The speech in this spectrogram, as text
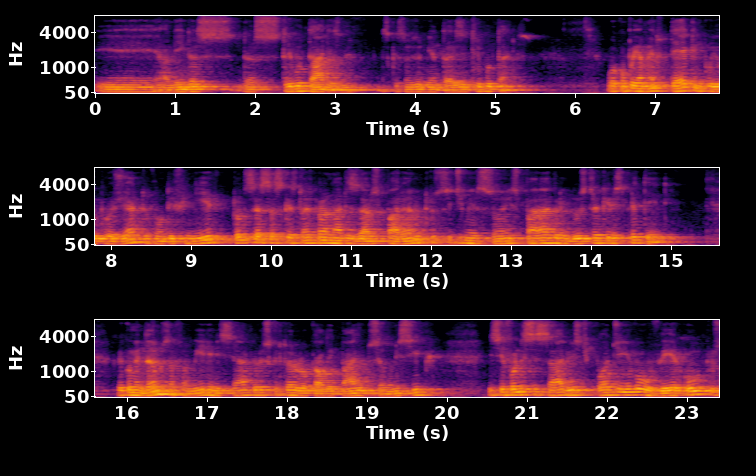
e, além das, das tributárias, né? As questões ambientais e tributárias. O acompanhamento técnico e o projeto vão definir todas essas questões para analisar os parâmetros e dimensões para a agroindústria que eles pretendem. Recomendamos à família iniciar pelo escritório local da IPAG do seu município e, se for necessário, este pode envolver outros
